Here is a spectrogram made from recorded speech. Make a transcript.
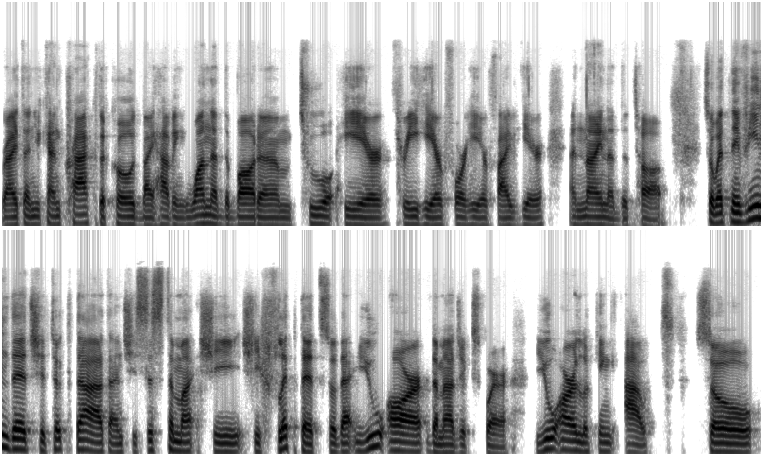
right? And you can crack the code by having one at the bottom, two here, three here, four here, five here, and nine at the top. So what Nevine did, she took that and she systemized, she she flipped it so that you are the magic square. You are looking out. So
